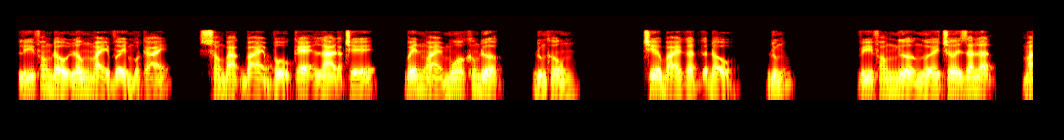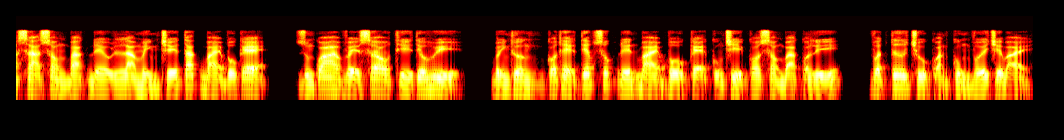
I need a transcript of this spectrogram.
Lý Phong đầu lông mày vẩy một cái, song bạc bài bộ kẹ là đặc chế, bên ngoài mua không được, đúng không? chia bài gật gật đầu, đúng. Vì phòng ngừa người chơi gian lận, mặt xạ sòng bạc đều là mình chế tác bài bộ kẹ, dùng qua về sau thì tiêu hủy, bình thường có thể tiếp xúc đến bài bổ kẻ cũng chỉ có sòng bạc quản lý, vật tư chủ quản cùng với chia bài.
